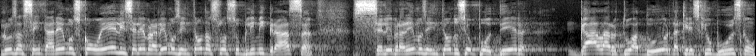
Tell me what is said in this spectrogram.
nos assentaremos com Ele e celebraremos então da Sua sublime graça. Celebraremos então do Seu poder galardoador daqueles que o buscam,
